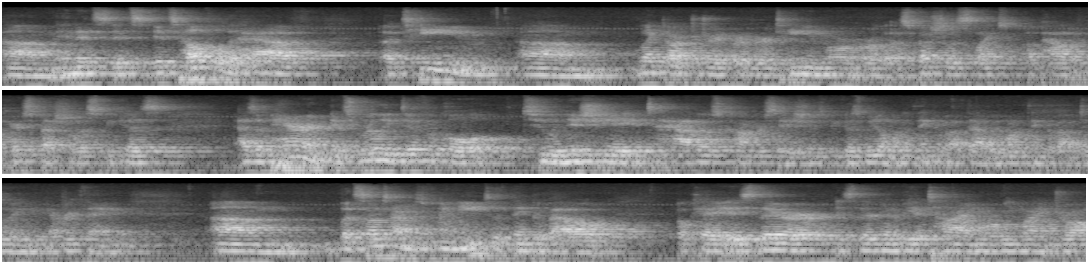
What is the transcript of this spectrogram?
um, and it's, it's, it's helpful to have a team um, like Dr. Draper or her team or, or a specialist like a palliative care specialist because as a parent, it's really difficult to initiate and to have those conversations because we don't want to think about that. We want to think about doing everything. Um, but sometimes we need to think about, okay, is there is there going to be a time where we might draw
